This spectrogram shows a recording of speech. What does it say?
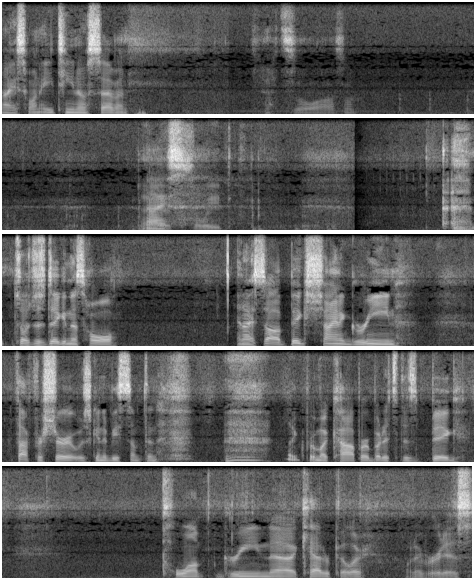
Nice one, 1807. That's so awesome. That Nice. Sweet. So I was just digging this hole, and I saw a big shine of green. I thought for sure it was going to be something like from a copper, but it's this big, plump green uh, caterpillar, whatever it is.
